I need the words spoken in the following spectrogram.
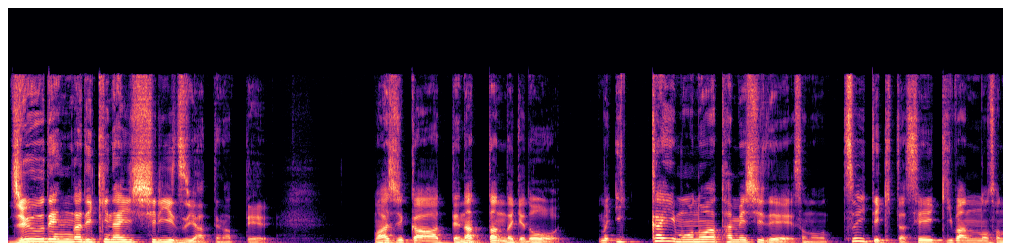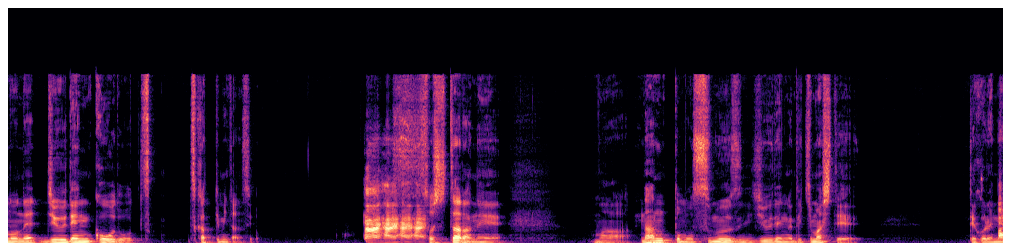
充電ができないシリーズやってなってマジかってなったんだけどまあ一回ものは試しでそのついてきた正規版のそのね充電コードをつ使ってみたんですよ。はいはいはいはいそ。したらねまあなんともスムーズに充電ができましてでこれね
